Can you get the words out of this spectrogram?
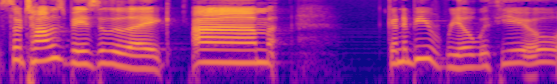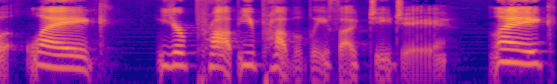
So Tom's basically like, um gonna be real with you, like you're prop you probably fucked Gigi. Like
